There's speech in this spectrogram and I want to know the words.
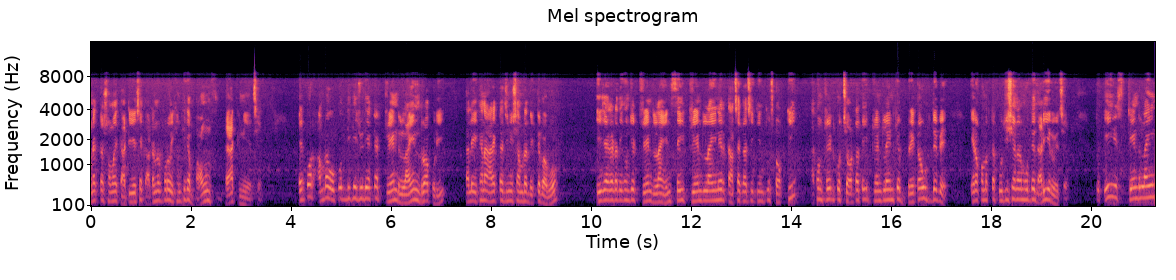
অনেকটা সময় কাটিয়েছে, কাটানোর পরও এখান থেকে বাউন্স ব্যাক নিয়েছে। এরপর আমরা ওপর দিকে যদি একটা ট্রেন্ড লাইন ড্র করি, তাহলে এখানে আরেকটা জিনিস আমরা দেখতে পাবো। এই জায়গাটা দেখুন যে ট্রেন্ড লাইন সেই ট্রেন্ড লাইনের কাছাকাছি কিন্তু স্টকটি এখন ট্রেড করছে। অর্থাৎ এই ট্রেন্ড লাইনকে ব্রেকআউট দেবে, এরকম একটা পজিশনের মধ্যে দাঁড়িয়ে রয়েছে। তো এই ট্রেন্ড লাইন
